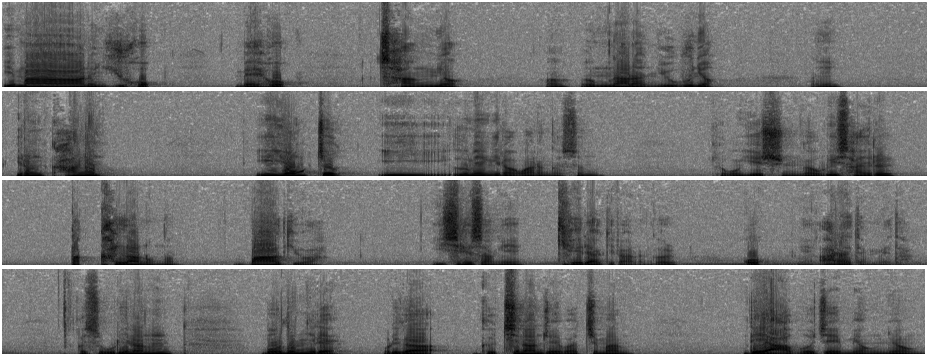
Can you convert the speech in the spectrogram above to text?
이 많은 유혹, 매혹, 창녀, 어? 음란한 유부녀, 예? 이런 간음, 이 영적 이 음행이라고 하는 것은 결국 예수님과 우리 사이를 딱 갈라놓는 마귀와 이 세상의 계략이라는 걸 꼭 알아야 됩니다. 그래서 우리는 모든 일에 우리가 그 지난주에 봤지만 내 아버지의 명령,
